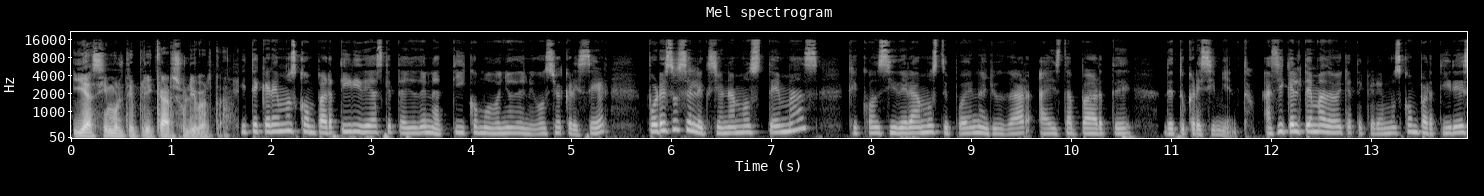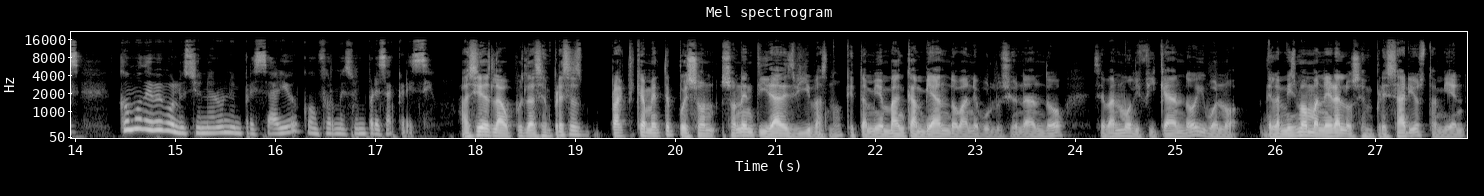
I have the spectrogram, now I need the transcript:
y así multiplicar su libertad. Y te queremos compartir ideas que te ayuden a ti como dueño de negocio a crecer. Por eso seleccionamos temas que consideramos te pueden ayudar a esta parte de tu crecimiento. Así que el tema de hoy que te queremos compartir es ¿Cómo debe evolucionar un empresario conforme su empresa crece? Así es, Lau, pues las empresas prácticamente pues son, son entidades vivas, ¿no? Que también van cambiando, van evolucionando, se van modificando y bueno, de la misma manera los empresarios también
